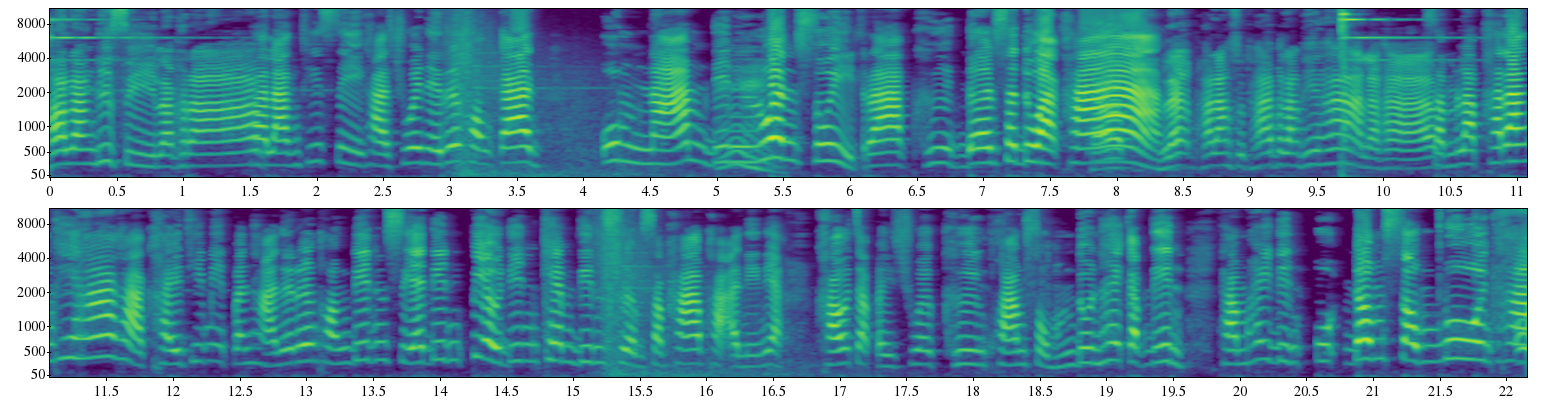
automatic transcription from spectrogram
พลังทีสี่4ล่ะครับ พลังทีสี่ 4 ค่ะ ช่วยในเรื่องของการอุ้มน้ำดินอืม ล้วนซุย รากพืชเดินสะดวกค่ะ ครับและพลังสุดท้ายพลังที่5ล่ะครับ สำหรับพลังที่ 5 ค่ะ ใครที่มีปัญหาในเรื่องของดินเสียดินเปรี้ยวดินเค็มดินเสื่อมสภาพค่ะ อันนี้เนี่ย เขาจะไปช่วยคืนความสมดุลให้กับดินทำให้ดินอุดมสมบูรณ์ค่ะ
